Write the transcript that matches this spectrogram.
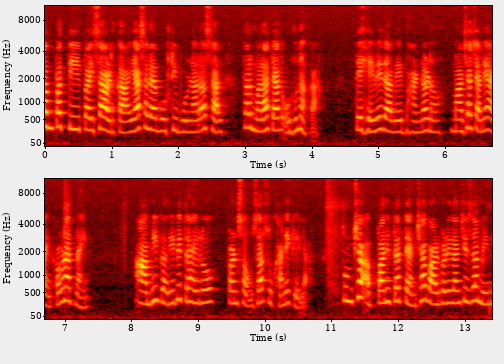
संपत्ती पैसा अडका या सगळ्या गोष्टी बोलणार असाल तर मला त्यात ओढू नका. ते हेवे दावे भांडणं माझ्याच्याने ऐकवणार नाही. आम्ही गरिबीत राहिलो पण संसार सुखाने केला. तुमच्या अप्पानी तर त्यांच्या वाडवडिलांची जमीन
